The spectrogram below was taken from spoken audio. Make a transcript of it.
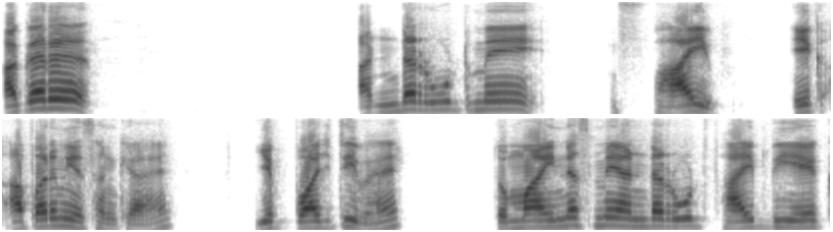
अगर अंडर रूट में फाइव एक अपरमीय संख्या है, ये पॉजिटिव है तो माइनस में अंडर रूट फाइव भी एक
